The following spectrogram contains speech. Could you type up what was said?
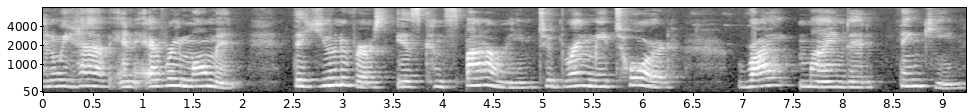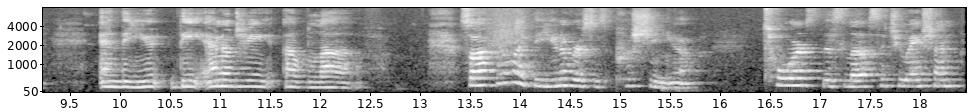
and we have, in every moment, the universe is conspiring to bring me toward right-minded thinking and the, the energy of love. So I feel like the universe is pushing you towards this love situation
